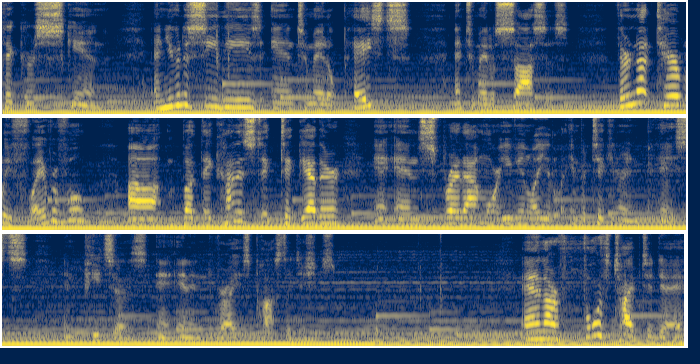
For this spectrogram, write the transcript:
thicker skin. And you're going to see these in tomato pastes and tomato sauces. They're not terribly flavorful, uh, but they kind of stick together and, and, spread out more evenly, in particular in pastes, in pizzas, and, and in various pasta dishes. And our fourth type today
